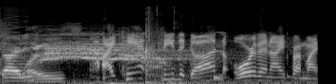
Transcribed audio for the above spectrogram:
Sorry, I can't see the gun or the knife on my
